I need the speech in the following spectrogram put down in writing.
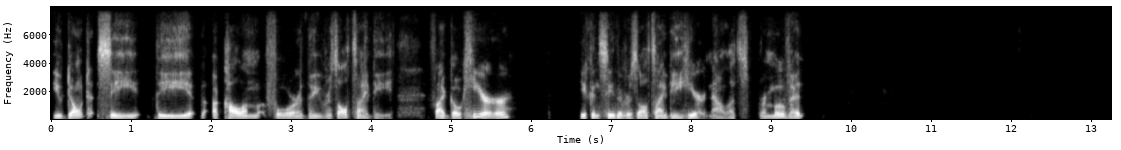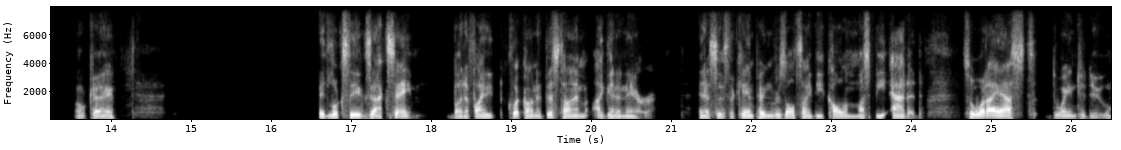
you don't see the a column for the results ID. If I go here, you can see the results ID here. Now let's remove it. Okay. It looks the exact same, but if I click on it this time, I get an error. And it says the campaign results ID column must be added. So what I asked Dwayne to do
